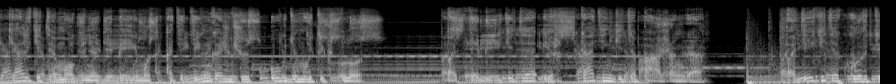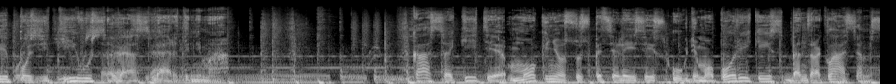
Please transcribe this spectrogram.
Kelkite mokinio gebėjimus atitinkančius ugdymo tikslus. Pastebėkite ir skatinkite pažangą. Padėkite kurti pozityvų savęs vertinimą. Ką sakyti mokinio su specialiaisiais ūkdymo poreikiais bendraklasiams?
